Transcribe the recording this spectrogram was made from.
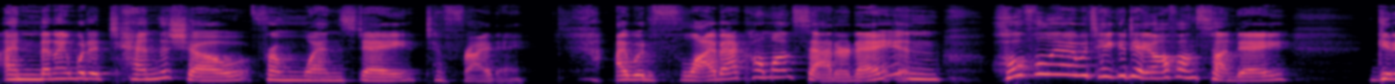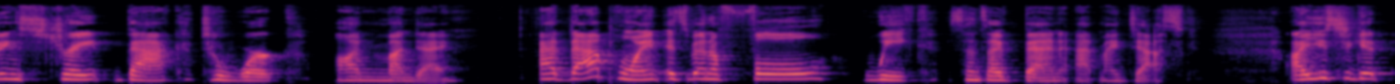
And then I would attend the show from Wednesday to Friday. I would fly back home on Saturday and hopefully I would take a day off on Sunday, getting straight back to work on Monday. At that point, it's been a full week since I've been at my desk. I used to get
